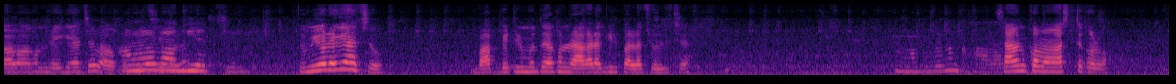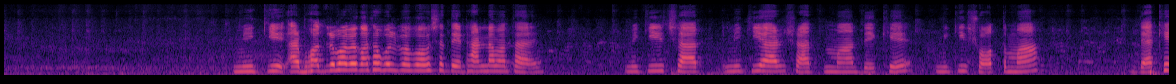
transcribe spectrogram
বাবা এখন রেগে আছে। লাগিয়েছে তুমিও রেগে আছো? বাপ বেটির মধ্যে এখন রাগারাগির পালা চলছে। সাউন্ড কমাও, আস্তে করো। মিকি, আর ভদ্রভাবে কথা বলবে বাবার সাথে, ঠান্ডা মাথায়। মিকি সাত, মিকি আর সাত মা দেখে, মিকি সৎ মা দেখে,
